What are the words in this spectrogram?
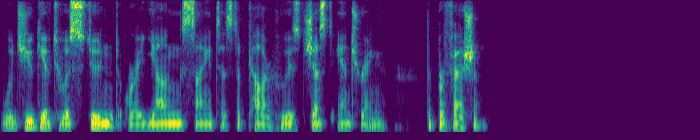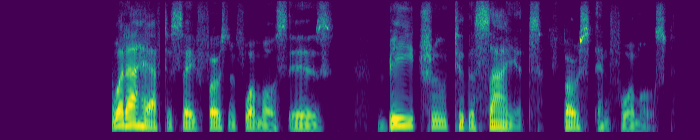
would you give to a student or a young scientist of color who is just entering the profession? What I have to say first and foremost is be true to the science first and foremost.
